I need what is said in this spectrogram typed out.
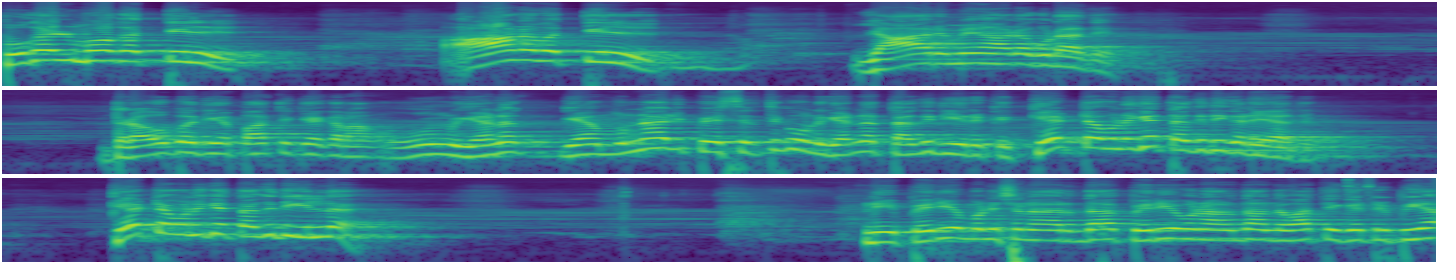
புகழ் மோகத்தில் ஆணவத்தில் யாருமே ஆடக்கூடாது. திரௌபதியை பார்த்து கேட்குறான் உன் எனக்கு என் முன்னாடி பேசுகிறதுக்கு உனக்கு என்ன தகுதி இருக்குது கேட்டவனுக்கே தகுதி கிடையாது. கேட்டவனுக்கே தகுதி இல்லை. நீ பெரிய மனுஷனாக இருந்தால் பெரியவனாக இருந்தால் அந்த வார்த்தையை கேட்டிருப்பியா?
